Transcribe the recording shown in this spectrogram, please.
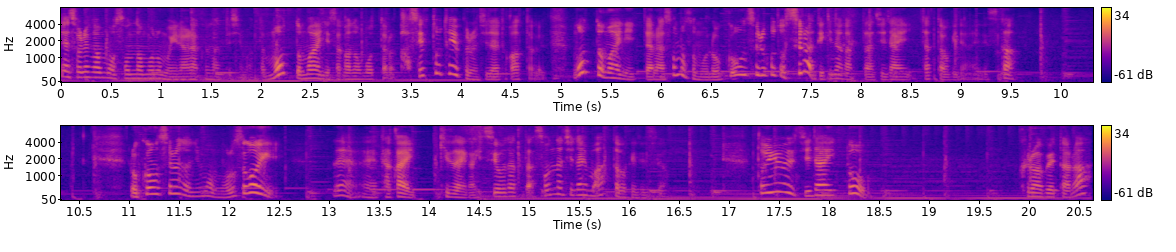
でそれがもうそんなものもいらなくなってしまった。もっと前に遡ったらカセットテープの時代とかあったわけです。もっと前に行ったらそもそも録音することすらできなかった時代だったわけじゃないですか。録音するのにもものすごいね高い機材が必要だった。そんな時代もあったわけですよ。という時代と比べたら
